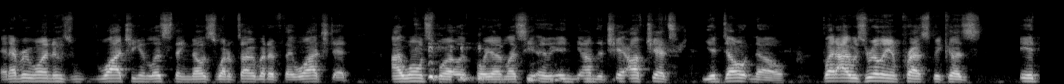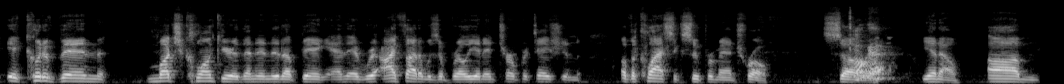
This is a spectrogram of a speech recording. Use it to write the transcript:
and everyone who's watching and listening knows what I'm talking about if they watched it. I won't spoil it for you unless you in, on the ch- off chance you don't know. But I was really impressed because it it could have been much clunkier than it ended up being, and it re- I thought it was a brilliant interpretation of a classic Superman trope. So Okay. you know, um,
